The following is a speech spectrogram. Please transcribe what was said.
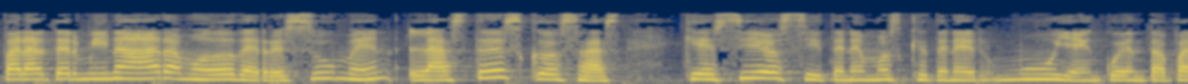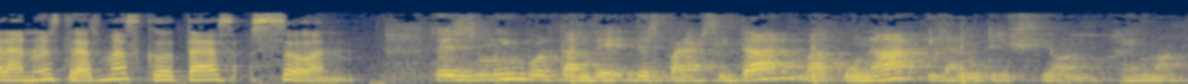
Para terminar, a modo de resumen, las tres cosas que sí o sí tenemos que tener muy en cuenta para nuestras mascotas son Entonces es muy importante desparasitar, vacunar y la nutrición, Gemma.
